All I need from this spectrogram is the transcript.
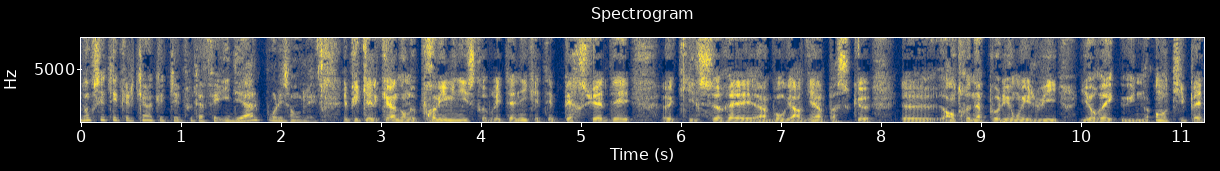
Donc, c'était quelqu'un qui était tout à fait idéal pour les Anglais. Et puis, quelqu'un dont le Premier ministre britannique était persuadé euh, qu'il serait un bon gardien parce que euh, entre Napoléon et lui, il y aurait une antipathie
